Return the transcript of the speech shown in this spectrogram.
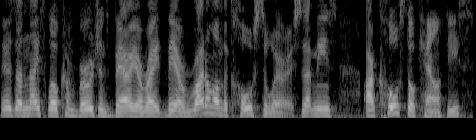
there's a nice little convergence barrier right there, right along the coastal area. So that means our coastal counties,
